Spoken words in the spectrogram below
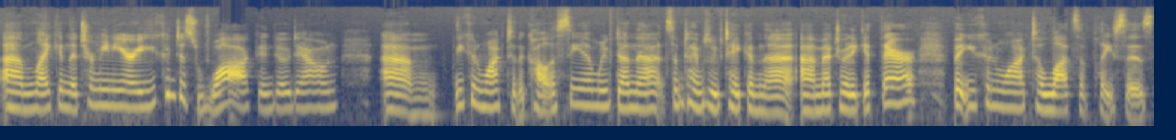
Um, like in the Termini area you can just walk and go down um, you can walk to the Coliseum. We've done that. Sometimes we've taken the uh, metro to get there, but you can walk to lots of places.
